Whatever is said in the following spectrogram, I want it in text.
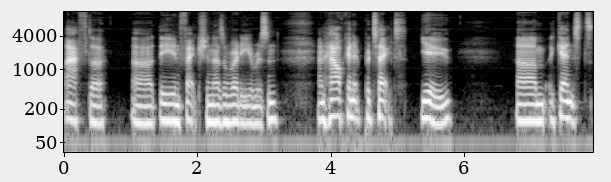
after uh, the infection has already arisen, and how can it protect you um, against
